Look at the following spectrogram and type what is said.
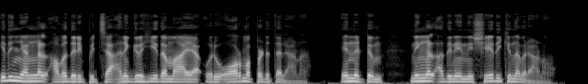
ഇത് ഞങ്ങൾ അവതരിപ്പിച്ച അനുഗ്രഹീതമായ ഒരു ഓർമ്മപ്പെടുത്തലാണ്. എന്നിട്ടും നിങ്ങൾ അതിനെ നിഷേധിക്കുന്നവരാണോ?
